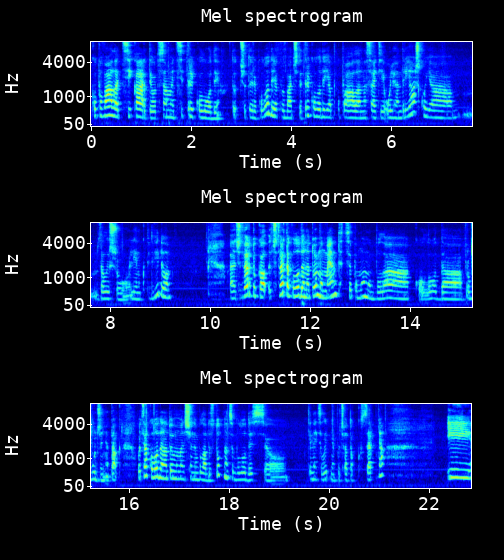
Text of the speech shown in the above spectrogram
купувала ці карти, от саме ці три колоди. Тут чотири колоди, як ви бачите. Три колоди я купувала на сайті Ольги Андріяшко. Я залишу лінк під відео. Е, Четверту, четверта колода на той момент, це, по-моєму, була колода пробудження. Так, оця колода на той момент ще не була доступна. Це було десь кінець липня, початок серпня. І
